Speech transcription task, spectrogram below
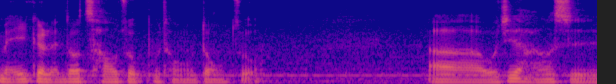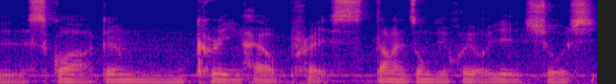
每一个人都操作不同的动作。呃，我记得好像是 squat 跟 clean 还有 press，当然中间会有一点休息，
